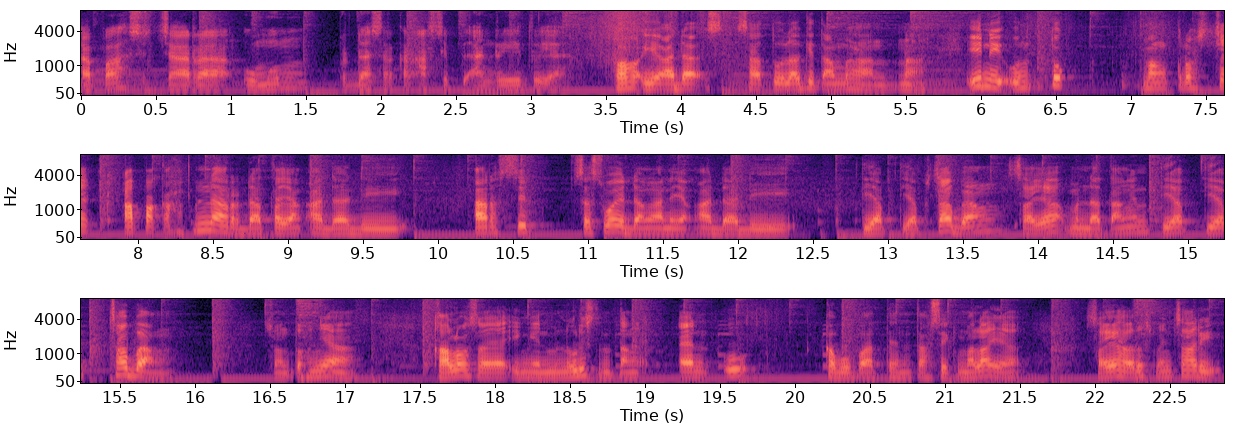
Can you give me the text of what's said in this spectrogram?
apa secara umum berdasarkan arsip Andri itu ya. Oh iya ada satu lagi tambahan. Nah ini untuk mengcross check apakah benar data yang ada di arsip sesuai dengan yang ada di tiap-tiap cabang, saya mendatangin tiap-tiap cabang. Contohnya, kalau saya ingin menulis tentang NU Kabupaten Tasikmalaya, saya harus mencari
